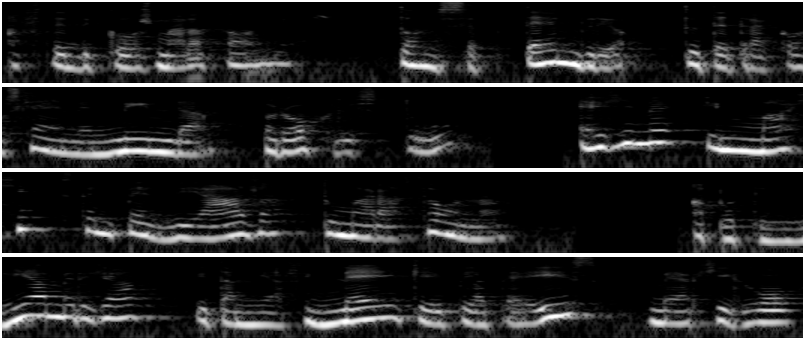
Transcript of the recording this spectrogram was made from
αυθεντικός μαραθώνιος; Τον Σεπτέμβριο του 490 π.Χ. έγινε η μάχη στην πεδιάδα του Μαραθώνα. Από τη μία μεριά ήταν οι Αθηναίοι και οι Πλατεείς με αρχηγό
